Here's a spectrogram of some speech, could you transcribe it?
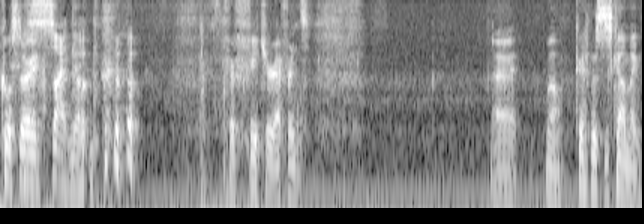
Cool story. Side note. For future reference. All right. Well, Christmas is coming.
